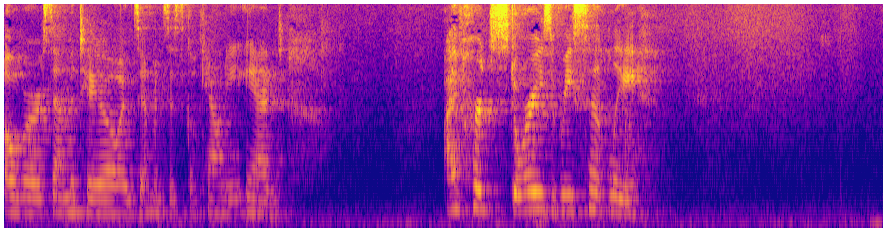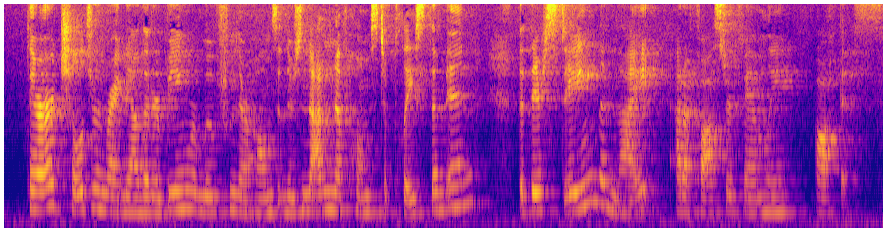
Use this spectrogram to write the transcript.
over San Mateo and San Francisco County, and I've heard stories recently. There are children right now that are being removed from their homes, and there's not enough homes to place them in, that they're staying the night at a foster family office.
